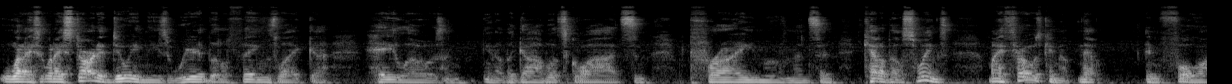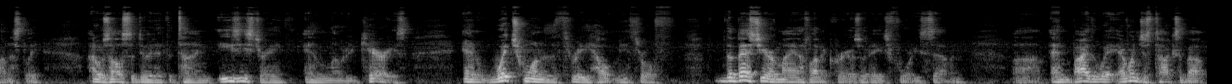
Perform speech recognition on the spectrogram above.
what I when I started doing these weird little things like uh, halos and you know the goblet squats and prying movements and kettlebell swings, my throws came up. Now, in full honestly, I was also doing at the time easy strength and loaded carries. And which one of the three helped me throw? The best year of my athletic career was at age 47. Uh, and by the way, everyone just talks about,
